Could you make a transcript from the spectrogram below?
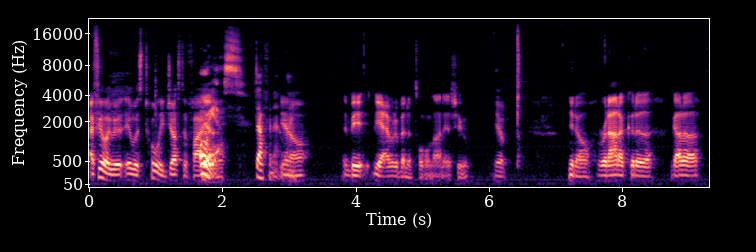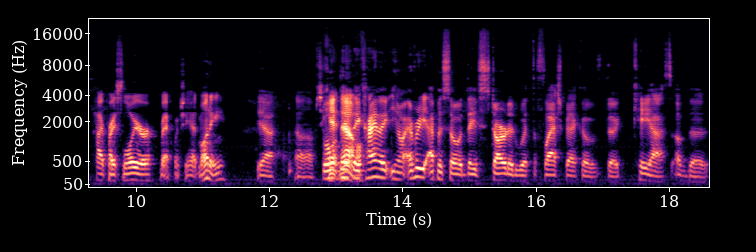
I feel like it, it was totally oh yes, definitely. You know. it'd be yeah, it would have been a total non-issue. Yep. You know, Renata could have got a high-priced lawyer back when she had money. Yeah. Uh, she well, can't they, now. they kind of you know every episode they've started with the flashback of the chaos of the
